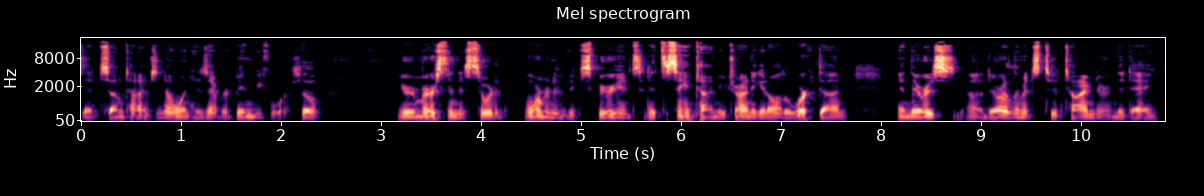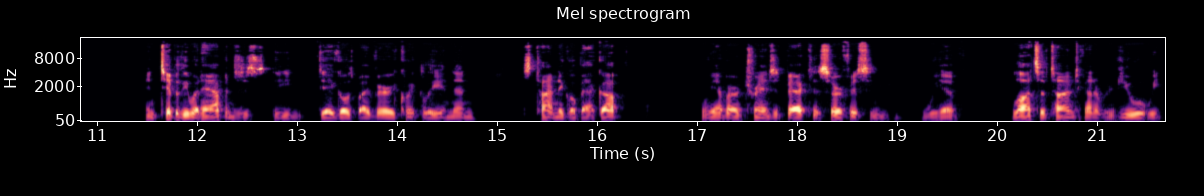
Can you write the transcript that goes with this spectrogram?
that sometimes no one has ever been before. So you're immersed in this sort of formative experience. And at the same time, you're trying to get all the work done and there is uh, there are limits to time during the day. And typically, what happens is the day goes by very quickly, and then it's time to go back up. We have our transit back to the surface, and we have lots of time to kind of review what we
